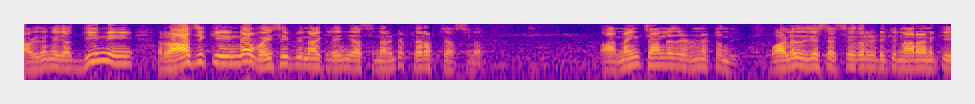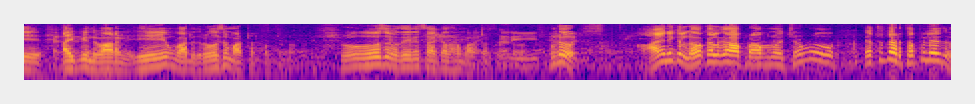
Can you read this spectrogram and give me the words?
ఆ విధంగా చేస్తారు దీన్ని రాజకీయంగా వైసీపీ నాయకులు ఏం చేస్తున్నారంటే ఫ్లేరప్ చేస్తున్నారు. ఆ నైన్ ఛానల్ ఏదో ఉన్నట్టుంది. వాళ్ళు ఏదో చేస్తారు శ్రీధర్ రెడ్డికి నారాయణకి అయిపోయింది వారని. ఏం వాళ్ళు రోజు మాట్లాడుకుంటున్నాం. రోజు ఉదయం సాయంకాలం మాట్లాడుకుంటున్నాం. ఇప్పుడు ఆయనకి లోకల్గా ఆ ప్రాబ్లం వచ్చినప్పుడు ఎత్తుతాడు తప్పులేదు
